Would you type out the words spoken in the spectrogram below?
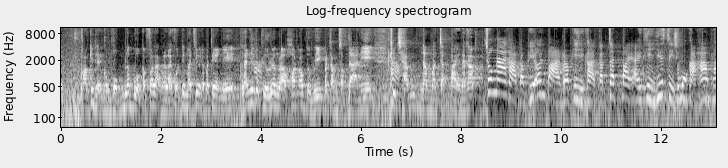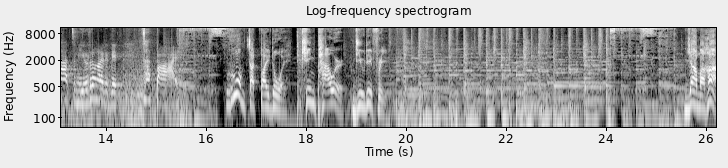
ความคิดเห็นของผม และบวกกับฝรั่งหลายๆ คนที่มาเที่ยวในประเทศนี้ และนี่ก็ค่ะคือเรื่องราว Hot of the Week ประจำสัปดาห์นี้ ที่ค่ะแชมป์นำมาจัดไปนะครับ ช่วงหน้าค่ะกับพี่เอิญปานระพีค่ะ กับจัดไปไอที24 ชั่วโมงค่ะ ห้ามพลาดจะมีเรื่องอะไรเด็ดๆจัดไปร่วมจัดไปโดย King Power Duty Free Yamaha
